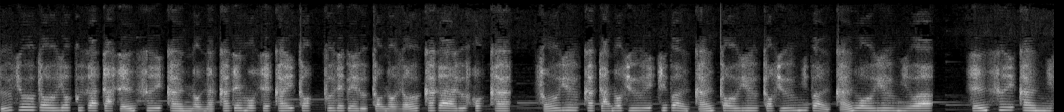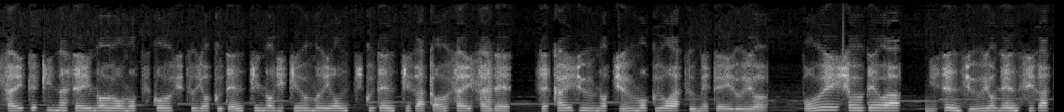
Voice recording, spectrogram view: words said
通常動力型潜水艦の中でも世界トップレベルとの評価があるほか、総流型の11番艦東流と12番艦欧流には、潜水艦に最適な性能を持つ高出力電池のリチウムイオン蓄電池が搭載され、世界中の注目を集めているよ。防衛省では、2014年4月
